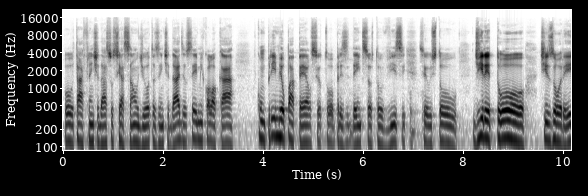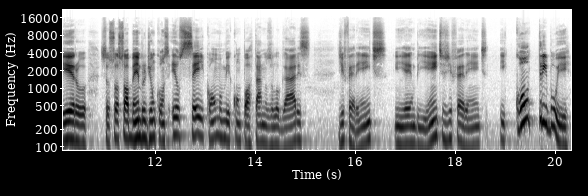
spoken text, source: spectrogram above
ou estar à frente da associação de outras entidades, eu sei me colocar, cumprir meu papel, se eu estou presidente, se eu estou vice, se eu estou diretor, tesoureiro, se eu sou só membro de um conselho. Eu sei como me comportar nos lugares diferentes, em ambientes diferentes e contribuir.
